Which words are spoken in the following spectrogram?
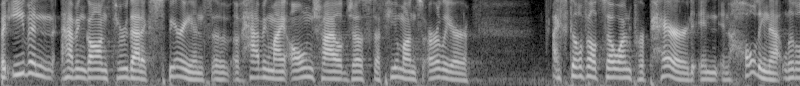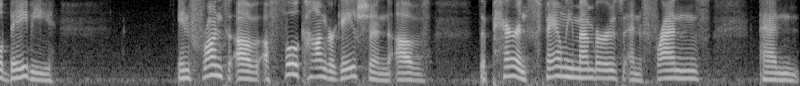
But even having gone through that experience of, of having my own child just a few months earlier, I still felt so unprepared in, in holding that little baby in front of a full congregation of the parents' family members and friends, and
